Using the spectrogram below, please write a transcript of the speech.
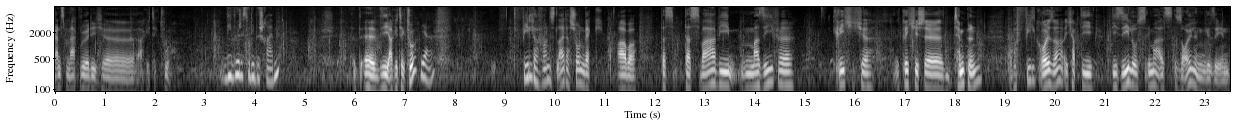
ganz merkwürdige Architektur. Wie würdest du die beschreiben? Äh, die Architektur? Ja. Viel davon ist leider schon weg, aber das, das war wie massive griechische, griechische Tempeln, aber viel größer. Ich habe die, die Silos immer als Säulen gesehen.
